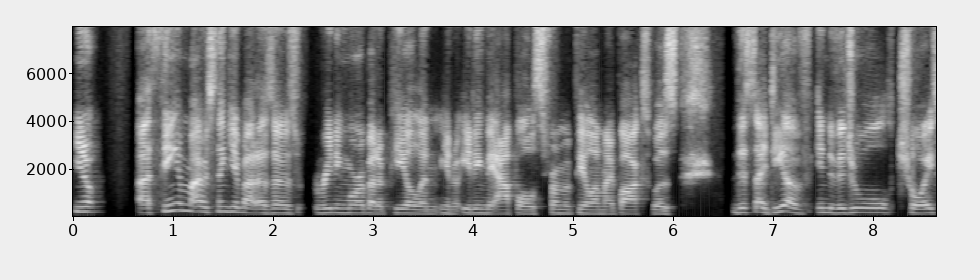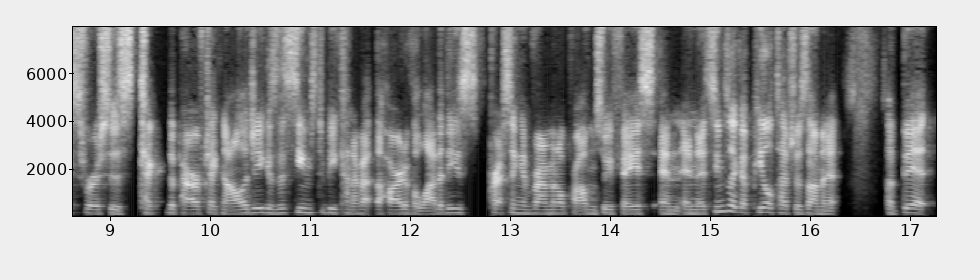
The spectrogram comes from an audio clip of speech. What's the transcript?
You know, a theme I was thinking about as I was reading more about Apeel and, you know, eating the apples from Apeel in my box was this idea of individual choice versus tech, the power of technology, because this seems to be kind of at the heart of a lot of these pressing environmental problems we face. And, and it seems like Apeel touches on it a bit.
